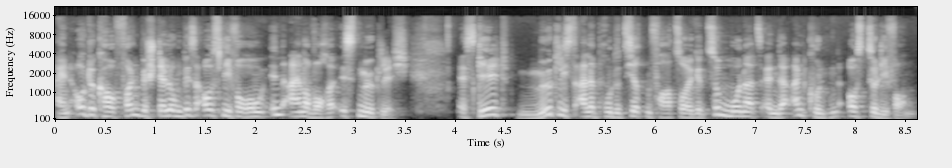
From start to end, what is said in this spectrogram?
Ein Autokauf von Bestellung bis Auslieferung in einer Woche ist möglich. Es gilt, möglichst alle produzierten Fahrzeuge zum Monatsende an Kunden auszuliefern.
